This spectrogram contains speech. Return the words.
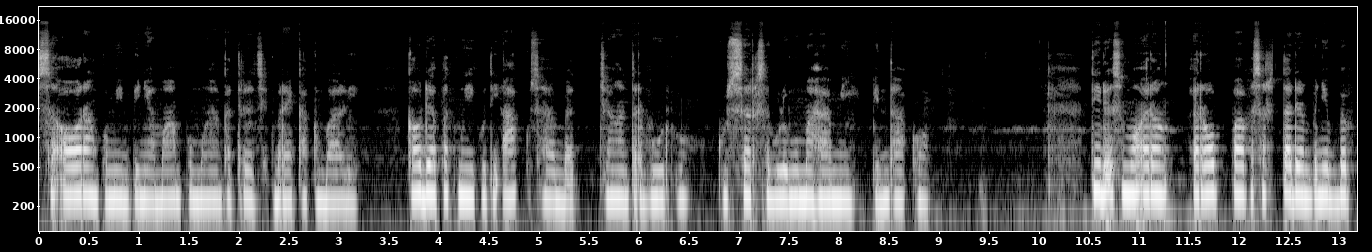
Seorang pemimpin yang mampu mengangkat derajat mereka kembali. Kau dapat mengikuti aku, sahabat. Jangan terburu. Kusar sebelum memahami, pintaku. Tidak semua orang Eropa peserta dan penyebab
